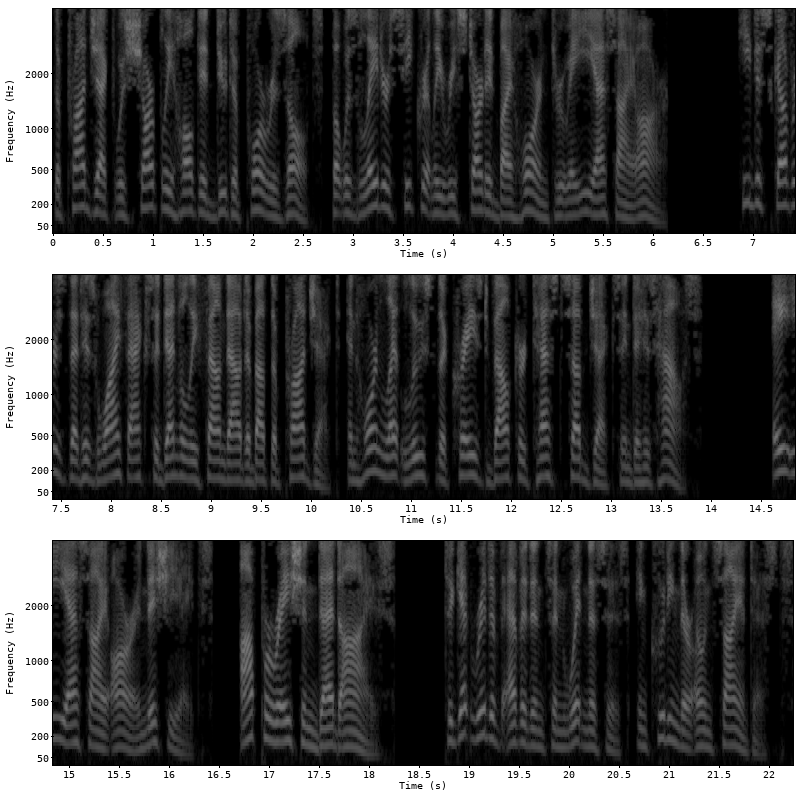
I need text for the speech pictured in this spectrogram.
The project was sharply halted due to poor results, but was later secretly restarted by Horn through AESIR. He discovers that his wife accidentally found out about the project, and Horn let loose the crazed Valkyr test subjects into his house. AESIR initiates, "'Operation Dead Eyes' to get rid of evidence and witnesses, including their own scientists.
